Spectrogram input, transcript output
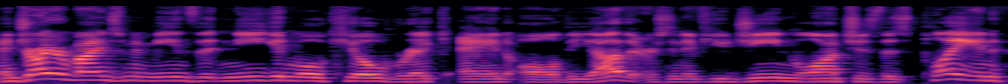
and Dwight reminds him it means that Negan will kill Rick and all the others. And if Eugene launches this plane,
